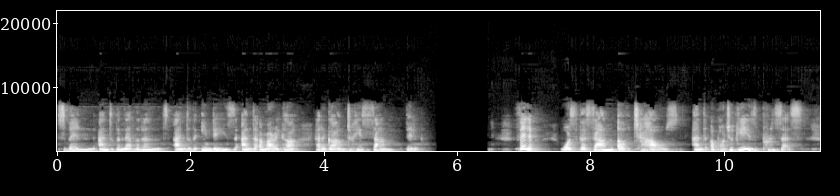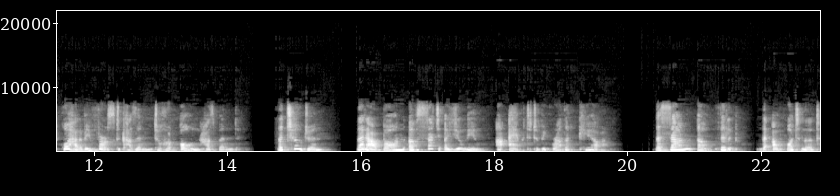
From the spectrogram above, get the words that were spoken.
Spain and the Netherlands and the Indies and America, had gone to his son Philip. Philip was the son of Charles and a Portuguese princess who had been first cousin to her own husband. The children that are born of such a union are apt to be rather queer. The son of Philip, the unfortunate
